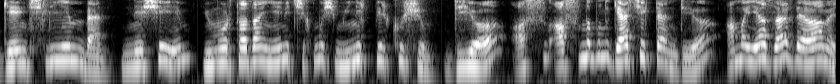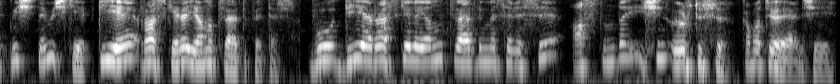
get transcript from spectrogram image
gençliğim ben neşeyim yumurtadan yeni çıkmış minik bir kuşum diyor. Asıl, aslında bunu gerçekten diyor ama yazar devam etmiş demiş ki diye rastgele yanıt verdi Peter. Bu diye rastgele yanıt verdi meselesi aslında işin örtüsü. Kapatıyor yani şeyi.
